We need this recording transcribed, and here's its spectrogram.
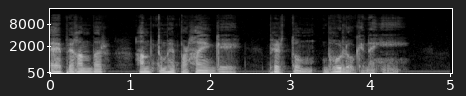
اے پیغمبر ہم تمہیں پڑھائیں گے پھر تم بھولو گے نہیں۔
